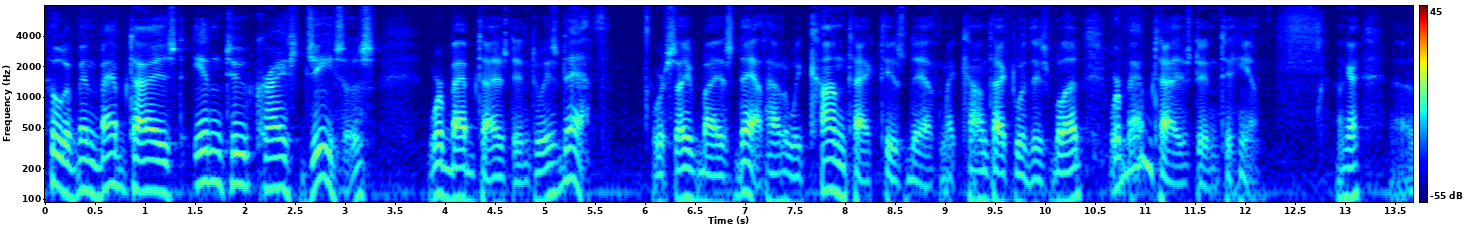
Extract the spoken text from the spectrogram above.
who have been baptized into Christ Jesus were baptized into his death? We're saved by his death. How do we contact his death, make contact with his blood? We're baptized into him. Okay? Uh,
